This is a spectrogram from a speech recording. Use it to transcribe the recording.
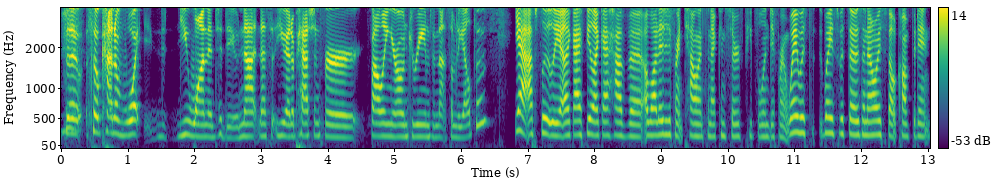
So, so kind of what you wanted to do, not necessarily. You had a passion for following your own dreams and not somebody else's. Yeah, absolutely. Like I feel like I have a, a lot of different talents and I can serve people in different way with ways with those. And I always felt confident,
